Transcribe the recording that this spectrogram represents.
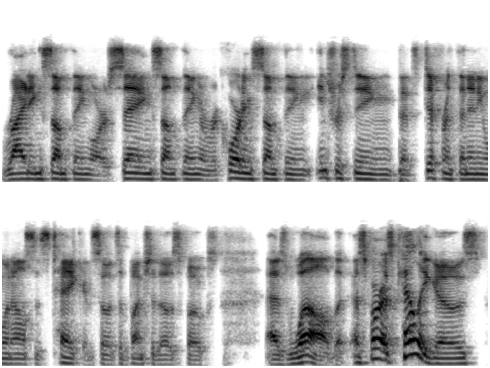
writing something or saying something or recording something interesting that's different than anyone else's take. And So it's a bunch of those folks as well. But as far as Kelly goes,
